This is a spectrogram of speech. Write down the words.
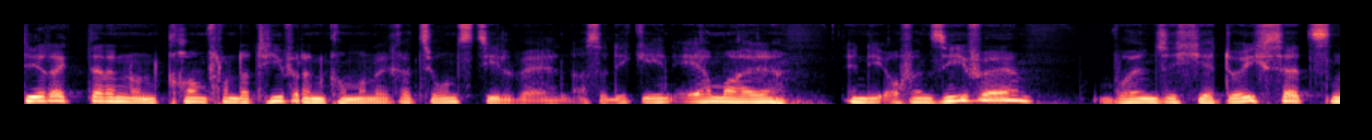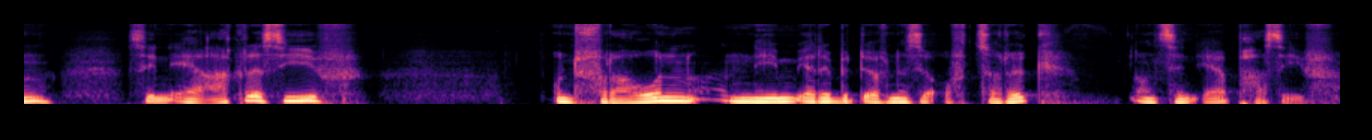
direkteren und konfrontativeren Kommunikationsstil wählen. Also die gehen eher mal in die Offensive, wollen sich hier durchsetzen, sind eher aggressiv und Frauen nehmen ihre Bedürfnisse oft zurück und sind eher passiv.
